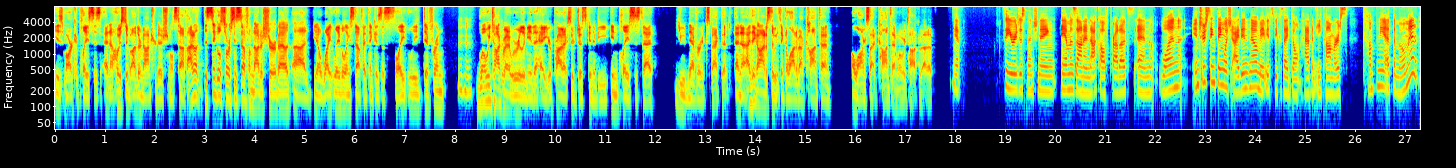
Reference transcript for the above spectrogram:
is marketplaces and a host of other non-traditional stuff. I don't the single sourcing stuff I'm not as sure about. Uh, you know, white labeling stuff I think is a slightly different. Mm-hmm. When we talk about it, we really mean that hey, your products are just going to be in places that you never expected. And I think honestly, we think a lot about content alongside content when we talk about it. Yep. So you were just mentioning Amazon and knockoff products. And one interesting thing, which I didn't know, maybe it's because I don't have an e-commerce company at the moment,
